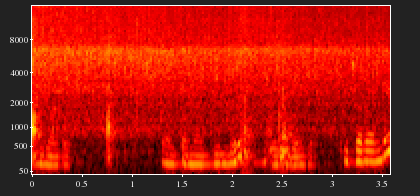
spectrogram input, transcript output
ఇదిగోండి ఎంత మగ్గిందో ఇదిగోండి. చూసారండి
